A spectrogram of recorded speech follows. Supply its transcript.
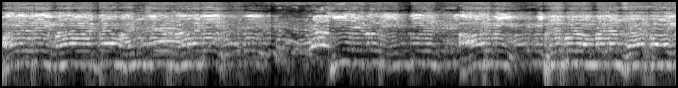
மதுரை மாவட்டம் அஞ்சூர் நாடு. கீரனூர் இந்தியன் ஆர்மி பிரபு அம்பலம் சார்பாக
